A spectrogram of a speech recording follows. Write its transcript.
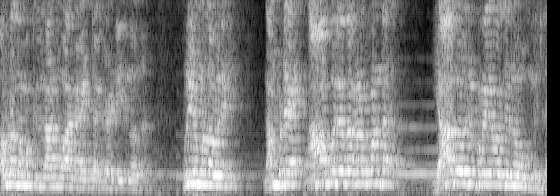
അവിടെ നമുക്ക് കാണുവാനായിട്ട് കഴിയുന്നത്. പ്രിയമുള്ളവരെ നമ്മുടെ ആകുലതകൾ കൊണ്ട് യാതൊരു പ്രയോജനവുമില്ല.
